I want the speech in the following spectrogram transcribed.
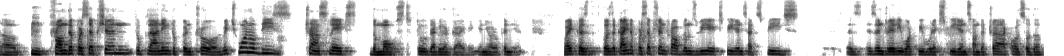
Uh, from the perception to planning to control, which one of these translates the most to regular driving, in your opinion? Right, because because the kind of perception problems we experience at speeds is, isn't really what we would experience on the track. Also, the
